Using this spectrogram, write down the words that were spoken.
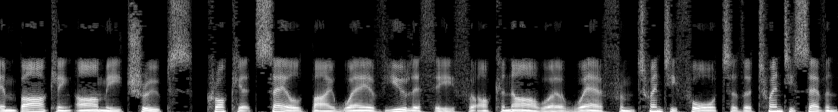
Embarking Army troops, Crockett sailed by way of Ulithi for Okinawa where from 24 to 27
